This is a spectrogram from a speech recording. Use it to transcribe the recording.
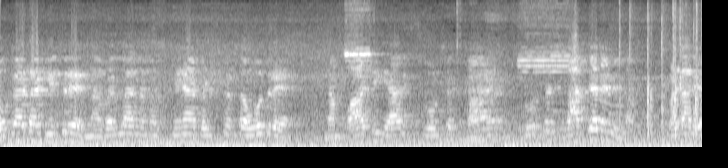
ಒಗ್ಗಟ್ಟಾಗಿದ್ರೆ, ನಾವೆಲ್ಲ ನಮ್ಮ ಸ್ನೇಹ ಬೆಳೆಸ್ಕೊಂತ ಹೋದ್ರೆ ನಮ್ಮ ಪಾರ್ಟಿಗೆ ಯಾರಿಗೂ ತೋರ್ಸಕ್ ಕಾರಣ ತೋರ್ಸಕ್ ಸಾಧ್ಯನೇ ಇಲ್ಲ. ಬಳ್ಳಾರಿ.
